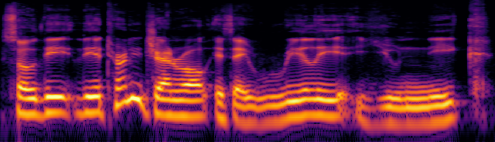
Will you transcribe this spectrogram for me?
So, the, the Attorney General is a really unique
